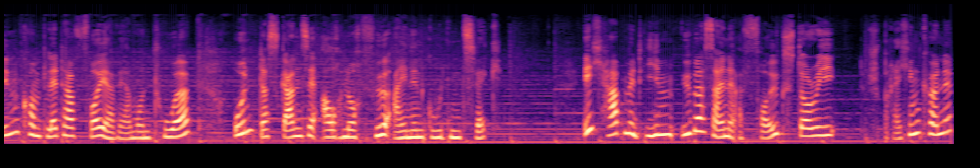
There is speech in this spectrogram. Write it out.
in kompletter Feuerwehrmontur und das Ganze auch noch für einen guten Zweck. Ich habe mit ihm über seine Erfolgsstory sprechen können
